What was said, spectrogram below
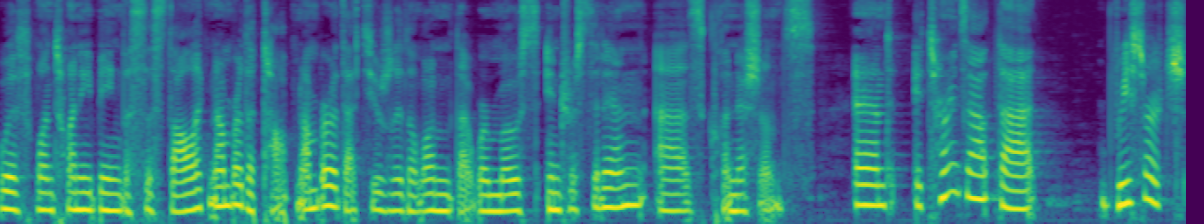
with 120 being the systolic number, the top number. That's usually the one that we're most interested in as clinicians. And it turns out that research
